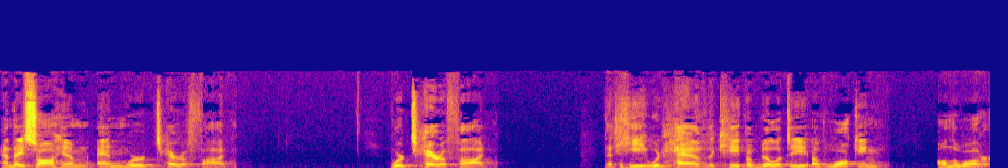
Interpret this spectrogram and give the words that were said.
and they saw him and were terrified. Were terrified that he would have the capability of walking on the water.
